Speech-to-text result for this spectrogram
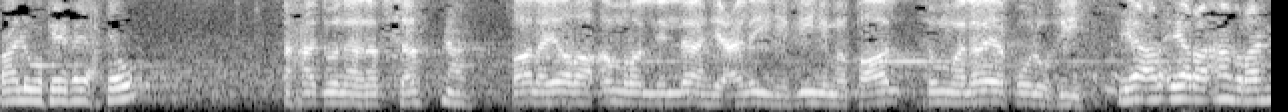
قالوا وكيف يحقر أحدنا نفسه نعم. قال يرى أمرا لله عليه فيه مقال ثم لا يقول فيه. يرى أمرا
